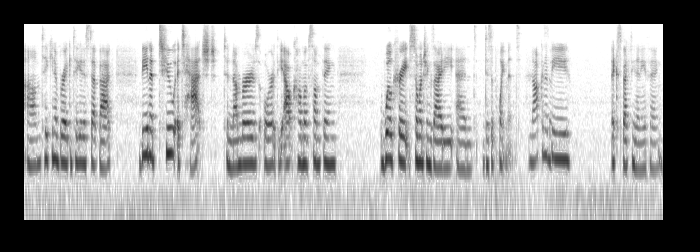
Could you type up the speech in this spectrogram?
um, taking a break and taking a step back being a too attached to numbers or the outcome of something will create so much anxiety and disappointment. Not gonna so. be expecting anything,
